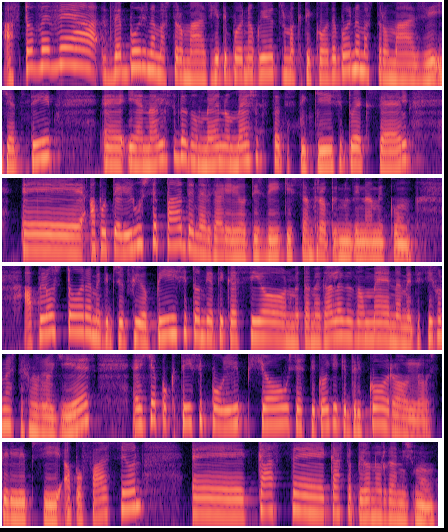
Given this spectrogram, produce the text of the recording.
Αυτό βέβαια δεν μπορεί να μας τρομάζει, γιατί μπορεί να ακούγεται τρομακτικό, δεν μπορεί να μας τρομάζει, γιατί ε, η ανάλυση δεδομένων μέσω της στατιστικής ή του Excel αποτελούσε πάντα ένα εργαλείο της διοίκησης ανθρώπινου δυναμικού. Απλώς τώρα με την ψηφιοποίηση των διαδικασιών, με τα μεγάλα δεδομένα, με τις σύγχρονες τεχνολογίες, έχει αποκτήσει πολύ πιο ουσιαστικό και κεντρικό ρόλο στη λήψη αποφάσεων ε, κάθε, κάθε πλέον οργανισμού.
